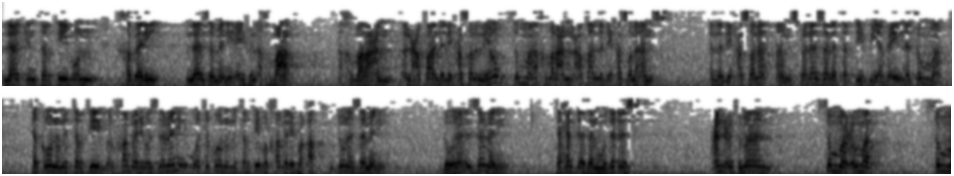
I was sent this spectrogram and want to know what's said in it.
لكن ترتيب خبري لا زمني أي في الأخبار. أخبر عن العطاء الذي حصل اليوم ثم أخبر عن العطاء الذي حصل أمس. الذي حصل أمس. فلا زال الترتيب فيها. فإن ثم تكون للترتيب الخبري والزمني وتكون للترتيب الخبري فقط دون الزمني دون الزمني تحدث المدرس عن عثمان ثم عمر ثم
